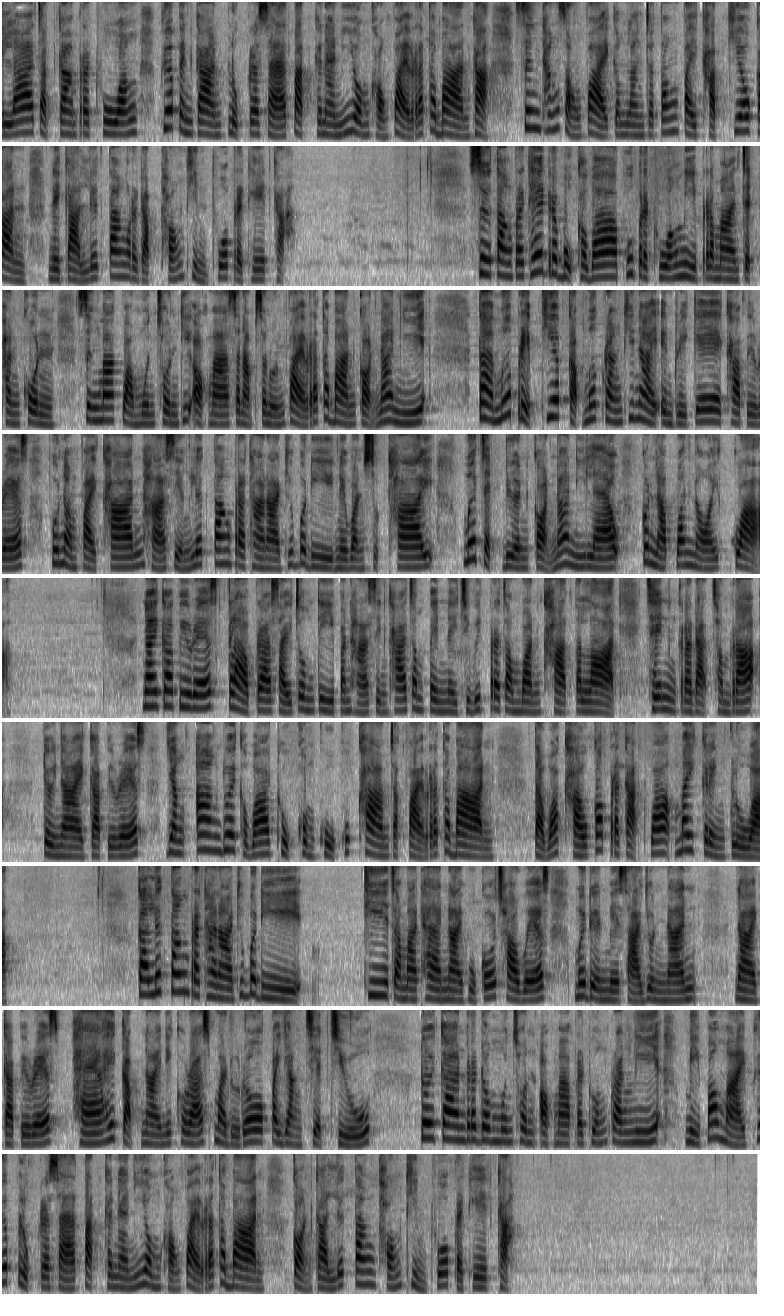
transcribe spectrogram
เวลาจัดการประท้วงเพื่อเป็นการปลุกกระแสตัดคะแนนนิยมของฝ่ายรัฐบาลค่ะ ซึ่งทั้งสองฝ่ายกำลังจะต้องไปขับเคี่ยวกันในการเลือกตั้งระดับท้องถิ่นทั่วประเทศค่ะสื่อต่างประเทศระบุค่ะว่าผู้ประท้วงมีประมาณ 7,000 คน ซึ่งมากกว่ามวลชนที่ออกมาสนับสนุนฝ่ายรัฐบาลก่อนหน้านี้ แต่เมื่อเปรียบเทียบกับเมื่อครั้งที่นายเอนริเก้ คาเปเรส ผู้นำฝ่ายค้านหาเสียงเลือกตั้งประธานาธิบดีในวันสุดท้าย เมื่อ 7 เดือนก่อนหน้านี้แล้ว ก็นับว่าน้อยกว่านายกาปิเรส กล่าวปราศัยโจมตีปัญหาสินค้าจำเป็นในชีวิตประจำวันขาดตลาด เช่น กระดาษชำระ โดยนายกาปิเรสยังอ้างด้วยค่ะว่าถูกข่มขู่คุกคามจากฝ่ายรัฐบาล แต่ว่าเขาก็ประกาศว่าไม่เกรงกลัว การเลือกตั้งประธานาธิบดี ที่จะมาแทนนายฮูโกชาเวส เมื่อเดือนเมษายนนั้น นายกาปิเรสแพ้ให้กับนายนิโคลัสมาดูโรไปอย่างเฉียดฉิว โดยการระดมมวลชนออกมาประท้วงครั้งนี้ มีเป้าหมายเพื่อปลุกกระแสตัดคะแนนนิยมของฝ่ายรัฐบาล ก่อนการเลือกตั้งท้องถิ่นทั่วประเทศค่ะ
